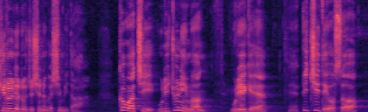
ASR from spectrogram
길을 내려주시는 것입니다. 그와 같이 우리 주님은 우리에게 예, 빛이 되어서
